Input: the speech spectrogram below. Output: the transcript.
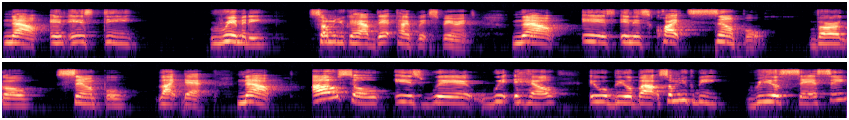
Now, and it's the remedy some of you can have that type of experience. Now, is and it's quite simple. Virgo, simple, like that. Now, also is where with the health, it will be about some of you could be reassessing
